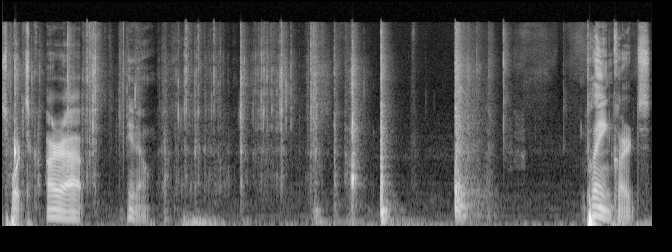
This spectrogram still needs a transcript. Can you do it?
Sports, or, uh, you know, playing cards.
